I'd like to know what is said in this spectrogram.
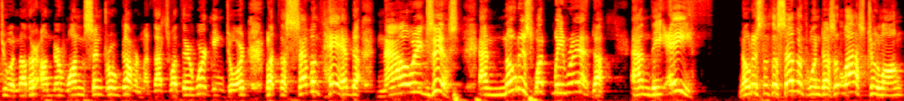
to another under one central government. That's what they're working toward. But the seventh head now exists. And notice what we read. and the eighth, notice that the seventh one doesn't last too long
